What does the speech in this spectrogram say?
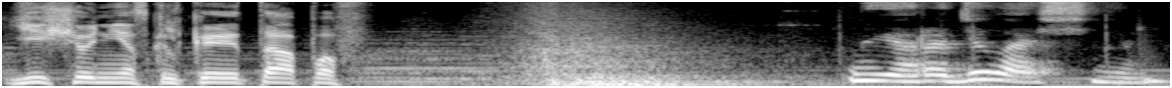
еще несколько этапов. Ну, я родилась с ним.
